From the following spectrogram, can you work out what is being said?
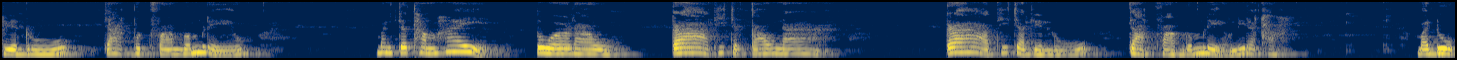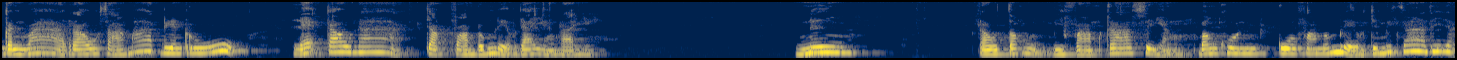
เรียนรู้จากบทความล้มเหลว มันจะทำให้ ตัวเรากล้าที่จะก้าวหน้า กล้าที่จะเรียนรู้จากความล้มเหลวนี่แหละค่ะ มาดูกันว่าเราสามารถเรียนรู้ และก้าวหน้าจากความล้มเหลวได้อย่างไรหนึ่งเราต้องมีความกล้าเสี่ยง บางคนกลัวความล้มเหลวจึงไม่กล้าที่จะ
